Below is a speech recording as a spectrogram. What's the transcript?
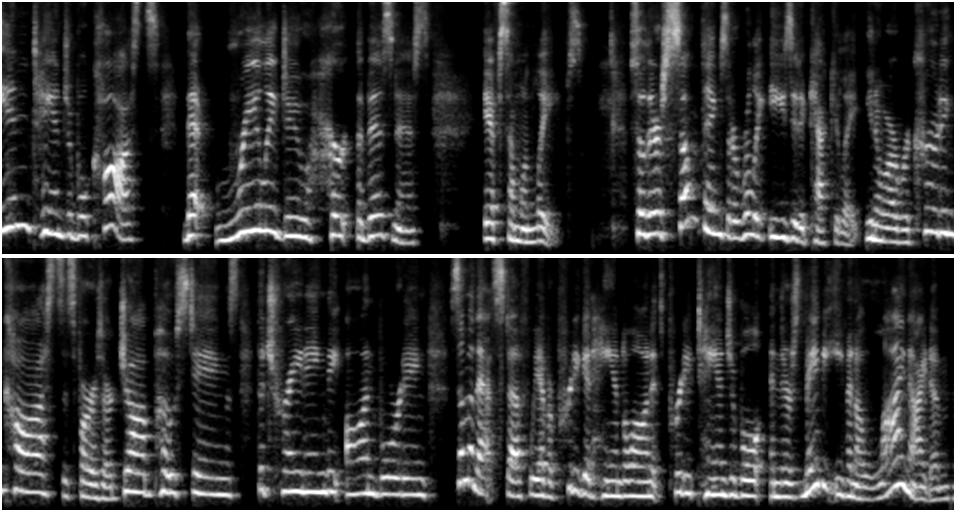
intangible costs that really do hurt the business if someone leaves. So there's some things that are really easy to calculate. You know, our recruiting costs as far as our job postings, the training, the onboarding, some of that stuff we have a pretty good handle on. It's pretty tangible and there's maybe even a line item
